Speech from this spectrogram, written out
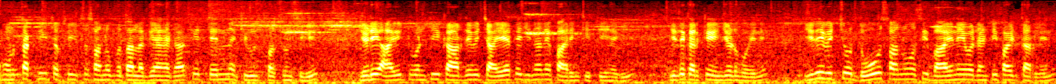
ਹੁਣ ਤੱਕ ਦੀ ਤਫਤੀਸ਼ ਤੋਂ ਸਾਨੂੰ ਪਤਾ ਲੱਗਿਆ ਹੈਗਾ ਕਿ ਤਿੰਨ ਅਕਿਊਜ਼ ਪਰਸਨ ਸੀਗੇ, ਜਿਹੜੇ i20 ਕਾਰ ਦੇ ਵਿੱਚ ਆਏ ਆ ਤੇ ਜਿਨ੍ਹਾਂ ਨੇ ਫਾਇਰਿੰਗ ਕੀਤੀ ਹੈਗੀ ਜਿਹਦੇ ਕਰਕੇ ਇੰਜਰਡ ਹੋਏ ਨੇ। ਜਿਹਦੇ ਵਿੱਚੋਂ ਦੋ ਸਾਨੂੰ ਅਸੀਂ ਬਾਏ ਨੇ ਆਇਡੈਂਟੀਫਾਈਡ ਕਰ ਲਏ ਨੇ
